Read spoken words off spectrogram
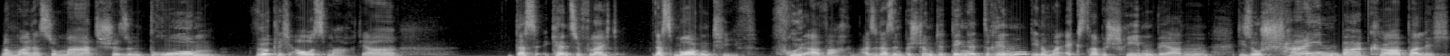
nochmal das somatische Syndrom wirklich ausmacht. Ja? Das kennst du vielleicht, das Morgentief. Früherwachen. Also da sind bestimmte Dinge drin, die nochmal extra beschrieben werden, die so scheinbar körperlich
